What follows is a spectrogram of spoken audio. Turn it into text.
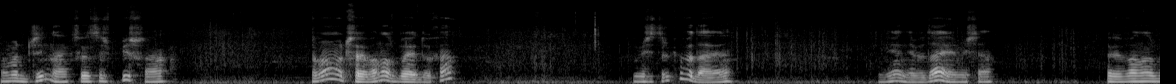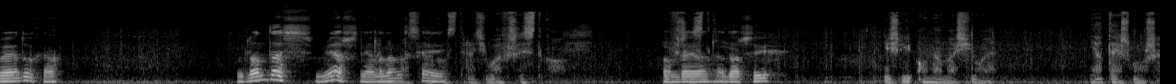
Mamy Gina, który coś pisze. Czy mamy czerwoną zbroję ducha? Mi się tylko wydaje. Nie, nie wydaje mi się. Czerwona zbroja ducha. Wygląda śmiesznie, ale nawet. Masako straciła wszystko. I wszystkich. Adaczych. Jeśli ona ma siłę, ja też muszę.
